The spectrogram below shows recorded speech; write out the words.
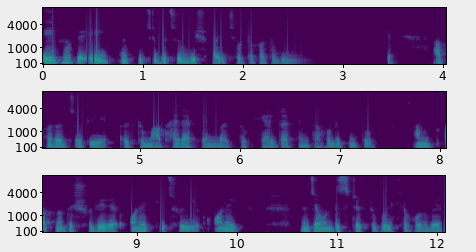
এইভাবে এই কিছু কিছু বিষয় ছোটখাটো আপনারা যদি একটু মাথায় রাখেন বা একটু খেয়াল রাখেন তাহলে কিন্তু আপনাদের শরীরে অনেক কিছুই, অনেক যেমন একটু পরীক্ষা করবেন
